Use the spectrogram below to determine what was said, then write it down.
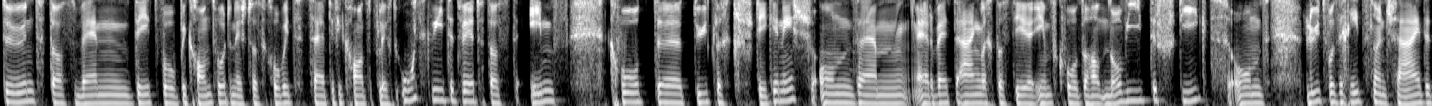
tönt, dass wenn dort, wo bekannt worden ist, dass Covid-Zertifikatspflicht ausgeweitet wird, dass die Impfquote deutlich gestiegen ist. Und ähm, er will eigentlich, dass die Impfquote halt noch weiter steigt. Und Leute, die sich jetzt noch entscheiden,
